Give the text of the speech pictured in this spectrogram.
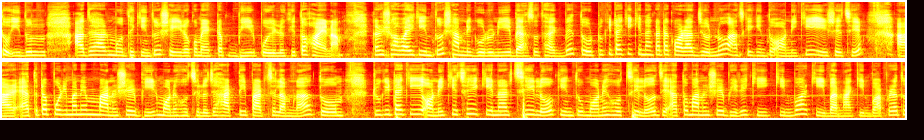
তো ঈদুল আজহার মধ্যে কিন্তু সেই রকম একটা ভিড় পরিলক্ষিত হয় না। কারণ সবাই কিন্তু সামনে গরু নিয়ে ব্যস্ত থাকবে। তো টুকিটাকি কেনাকাটা করার জন্য আজকে কিন্তু অনেকেই এসেছে। আর এতটা পরিমাণে মানুষের ভিড় মনে হচ্ছিল যে হাঁটতেই পারছিলাম না। তো টুকিটাকি অনেক কিছুই কেনার ছিল, কিন্তু মনে হচ্ছিল যে এত মানুষের ভিড়ে কি কিনবো আর কি বা না কিনবো। আপনারা তো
